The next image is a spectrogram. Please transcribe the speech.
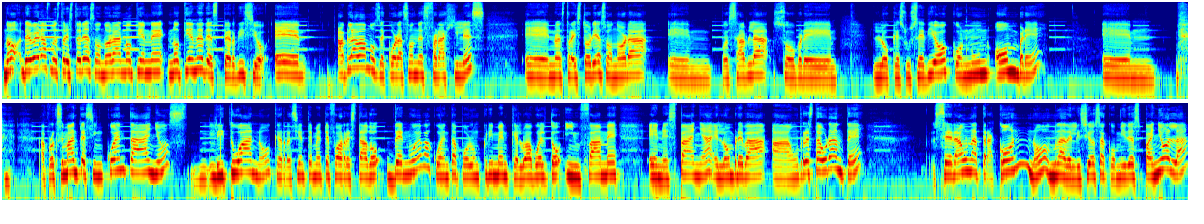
No, de veras nuestra historia sonora no tiene, no tiene desperdicio. Eh, hablábamos de corazones frágiles. Eh, nuestra historia sonora em, pues habla sobre lo que sucedió con un hombre eh, aproximadamente 50 años, lituano, que recientemente fue arrestado de nueva cuenta por un crimen que lo ha vuelto infame en España. El hombre va a un restaurante, se da un atracón, ¿no? Una deliciosa comida española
